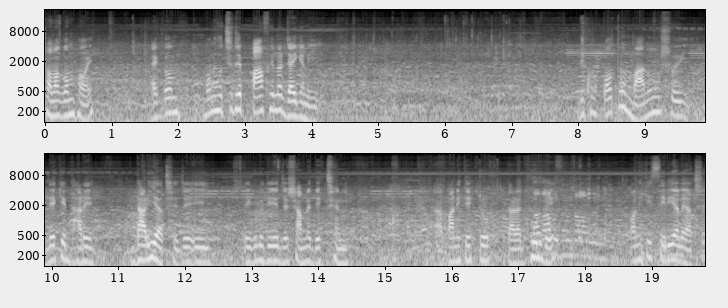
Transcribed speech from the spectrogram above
সমাগম হয়। একদম মনে হচ্ছে যে পা ফেলার জায়গা নেই। দেখুন, কত মানুষ ওই লেকের ধারে দাঁড়িয়ে আছে যে এই, এগুলো দিয়ে যে সামনে দেখছেন পানিতে একটু তারা ঘুরবে। অনেকেই সিরিয়ালে আছে,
